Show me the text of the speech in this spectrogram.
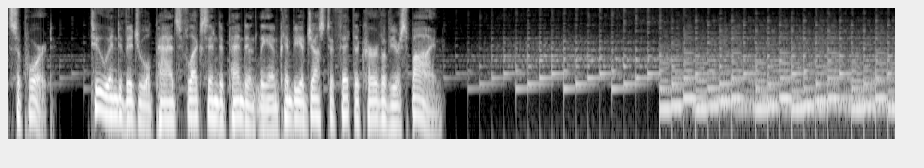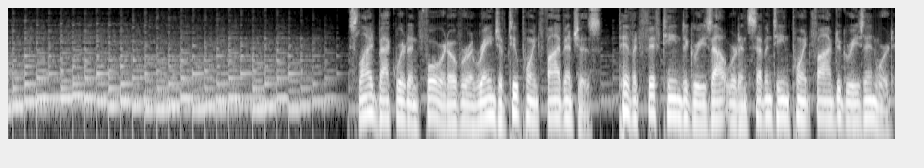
Support. Two individual pads flex independently and can be adjusted to fit the curve of your spine. Slide backward and forward over a range of 2.5 inches, pivot 15 degrees outward and 17.5 degrees inward.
